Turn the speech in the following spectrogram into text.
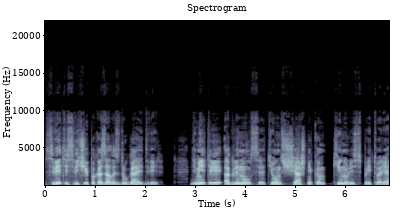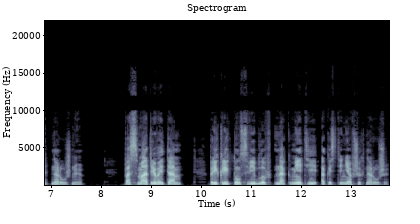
В свете свечи показалась другая дверь. Дмитрий оглянулся, Тиун с чашником кинулись притворять наружную. «Посматривай там!» — прикрикнул Свиблов на кмети, окостеневших наружу.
